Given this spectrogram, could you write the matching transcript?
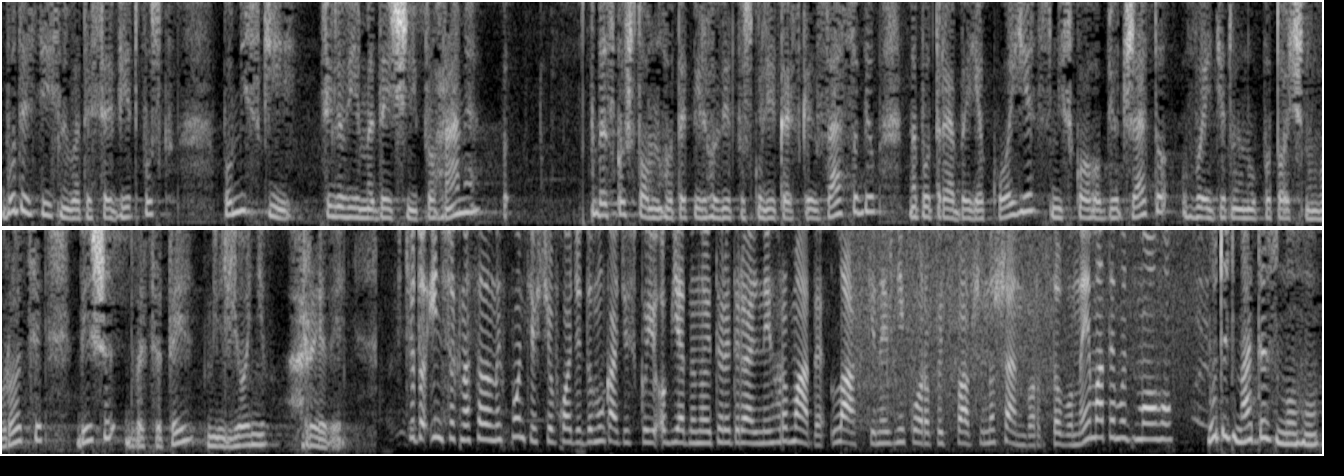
буде здійснюватися відпуск по міській цільовій медичній програмі безкоштовного та пільгового відпуску лікарських засобів, на потреби якої з міського бюджету виділено в поточному році більше 20 мільйонів гривень. Щодо інших населених пунктів, що входять до Мукачівської об'єднаної територіальної громади Лавки, Нижній Коропець, Павшино, Шенбор, то вони матимуть змогу будуть мати змогу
